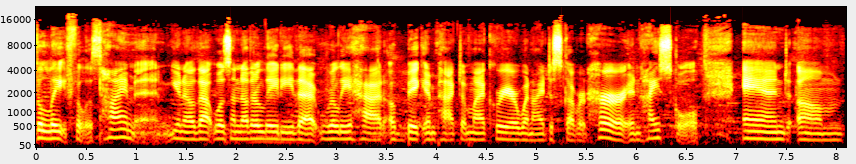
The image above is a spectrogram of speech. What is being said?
The late Phyllis Hyman, you know, that was another lady that really had a big impact on my career when I discovered her in high school. And, um,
